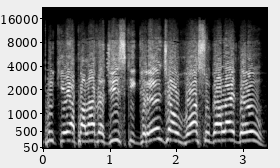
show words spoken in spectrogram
porque a palavra diz que grande é o vosso galardão.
